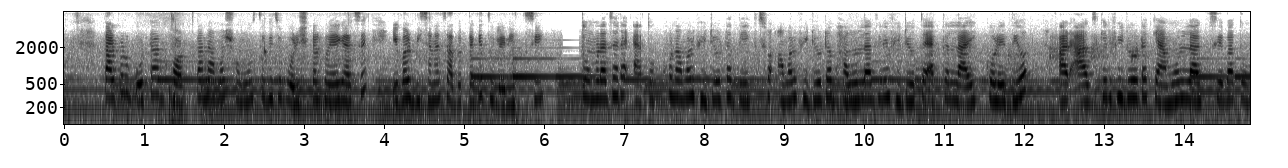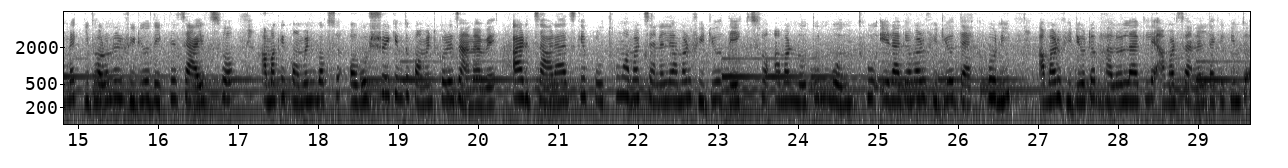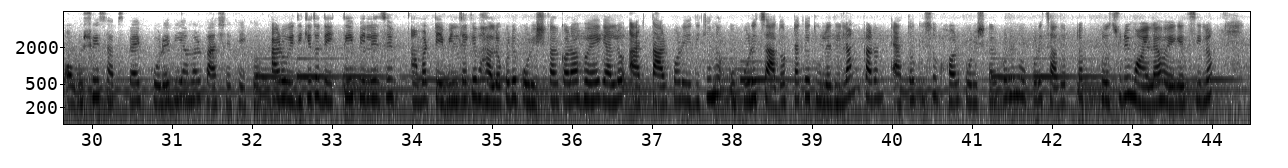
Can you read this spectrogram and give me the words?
তারপর গোটা ঘরটা না, আমার সমস্ত কিছু পরিষ্কার হয়ে গেছে। এবার বিছানার চাদরটাকে তুলে নিচ্ছি। তোমরা যারা এতক্ষণ আমার ভিডিওটা দেখছ, আমার ভিডিওটা ভালো লাগলে ভিডিওতে একটা লাইক করে দিও। আর আজকের ভিডিওটা কেমন লাগছে বা তোমরা কি ধরনের ভিডিও দেখতে চাইছো, আমাকে কমেন্ট বক্সে অবশ্যই কিন্তু কমেন্ট করে জানাবে। আর যারা আজকে প্রথম আমার চ্যানেলে আমার ভিডিও দেখছ, আমার নতুন বন্ধু, এর আগে আমার ভিডিও দেখোনি, আমার ভিডিওটা ভালো লাগলে আমার চ্যানেলটাকে কিন্তু অবশ্যই সাবস্ক্রাইব করে দিয়ে আমার পাশে থেকো। আর ওইদিকে তো দেখতেই পেলে যে আমার টেবিলটাকে ভালো করে পরিষ্কার করা হয়ে গেল আর তারপর এদিকে না উপরে চাদরটাকে তুলে দিলাম, কারণ এত কিছু ঘর পরিষ্কার করে না উপরে চাদরটা প্রচুরই ময়লা হয়ে গেছিল।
